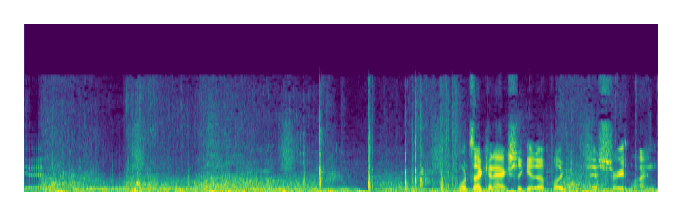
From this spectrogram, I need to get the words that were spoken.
yeah. Once I can actually get up like in a straight line.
